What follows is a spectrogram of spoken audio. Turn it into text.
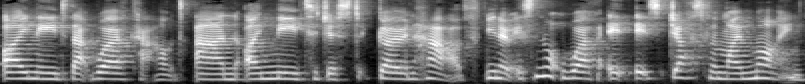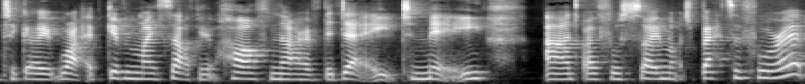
I need that workout and I need to just go and have you know it's not work it, it's just for my mind to go right I've given myself you know half an hour of the day to me and I feel so much better for it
